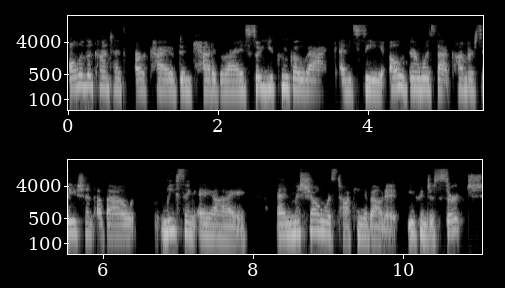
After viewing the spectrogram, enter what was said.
all of the content archived and categorized. So you can go back and see, oh, there was that conversation about leasing AI. And Michelle was talking about it. You can just search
